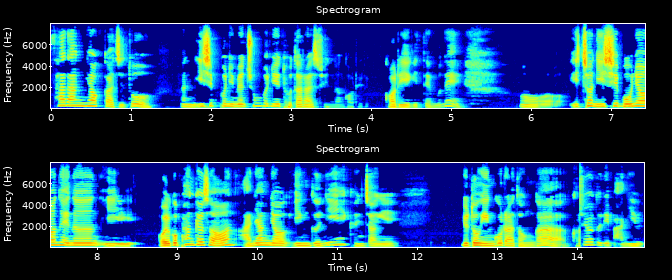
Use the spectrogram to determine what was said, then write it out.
사당역까지도 한 20분이면 충분히 도달할 수 있는 거리, 거리이기 때문에 어, 2025년에는 이 월급 판교선 안양역 인근이 굉장히 유동 인구라던가 그 수요들이 많이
